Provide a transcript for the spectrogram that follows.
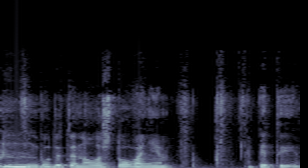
будете налаштовані піти.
